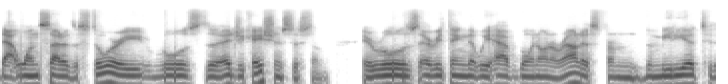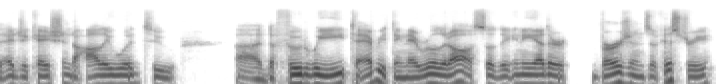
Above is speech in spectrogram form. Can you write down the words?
that one side of the story rules the education system. It rules everything that we have going on around us from the media to the education to hollywood to uh, the food we eat to everything. They rule it all. So that any other versions of history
